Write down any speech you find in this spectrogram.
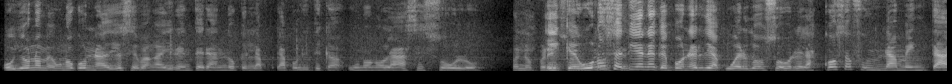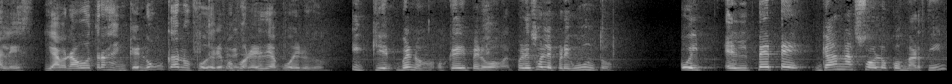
o yo no me uno con nadie, se van a ir enterando que en la, la política uno no la hace solo. Bueno, y eso, que uno se tiene que poner de acuerdo sobre las cosas fundamentales y habrá otras en que nunca nos podremos poner de acuerdo. ¿Y quién? Bueno, ok, pero por eso le pregunto, ¿o el, el PP gana solo con Martín?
